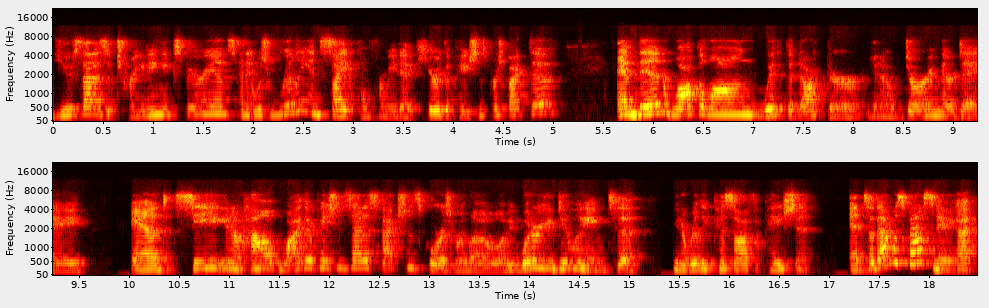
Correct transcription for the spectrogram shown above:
use that as a training experience and it was really insightful for me to hear the patient's perspective and then walk along with the doctor you know during their day and see you know how why their patient satisfaction scores were low. I mean what are you doing to you know really piss off a patient? And so that was fascinating. I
